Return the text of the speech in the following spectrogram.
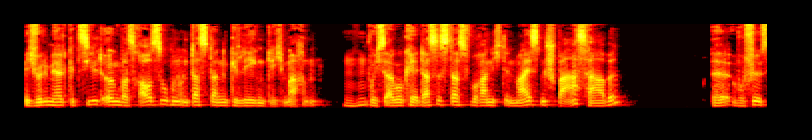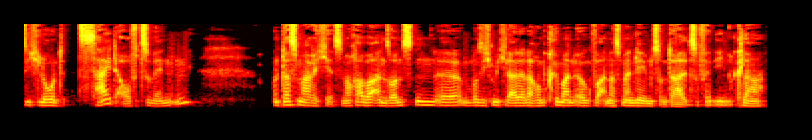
ich würde mir halt gezielt irgendwas raussuchen und das dann gelegentlich machen, mhm. wo ich sage, okay, das ist das, woran ich den meisten Spaß habe, äh, wofür es sich lohnt, Zeit aufzuwenden. Und das mache ich jetzt noch. Aber ansonsten äh, muss ich mich leider darum kümmern, irgendwo anders meinen Lebensunterhalt zu verdienen. Klar.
